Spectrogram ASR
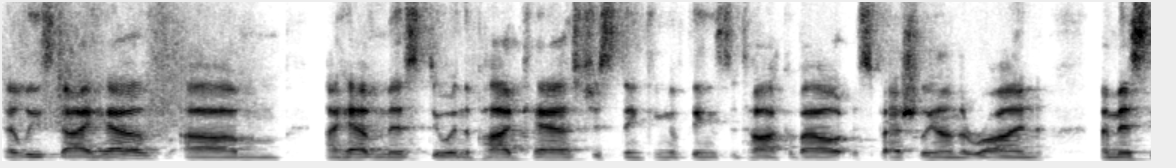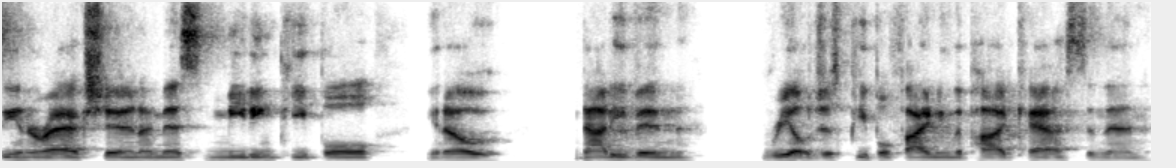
At least I have. Um, I have missed doing the podcast, just thinking of things to talk about, especially on the run. I miss the interaction. I miss meeting people, you know, not even real, just people finding the podcast and then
